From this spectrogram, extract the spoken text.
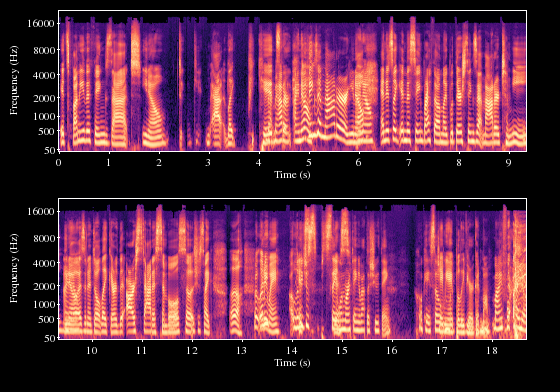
It's funny the things that you know, at, like kids that matter like, i the know things that matter. You know, know. and it's like in the same breath though. I'm like, but there's things that matter to me. You know, know. as an adult, like are the our status symbols. So it's just like, ugh. but let me anyway, Uh, let me just say yes. one more thing about the shoe thing. Okay, so Jayme, I believe you're a good mom. my four, I know,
